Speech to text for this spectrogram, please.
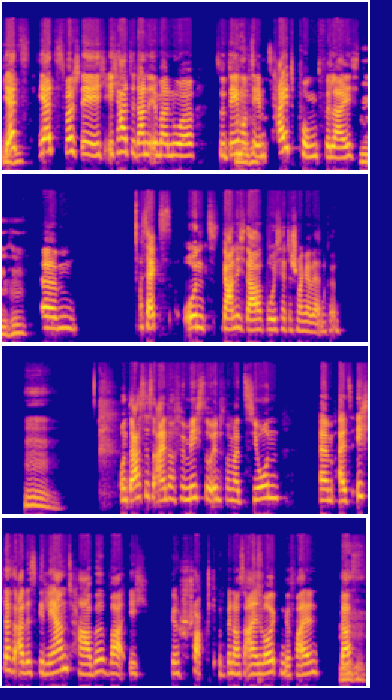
mhm. jetzt, mhm. jetzt verstehe ich. Ich hatte dann immer nur zu dem mhm. und dem Zeitpunkt vielleicht mhm. ähm, Sex und gar nicht da, wo ich hätte schwanger werden können. Mhm. Und das ist einfach für mich so Information. Ähm, als ich das alles gelernt habe, war ich geschockt und bin aus allen Wolken gefallen, dass mhm.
